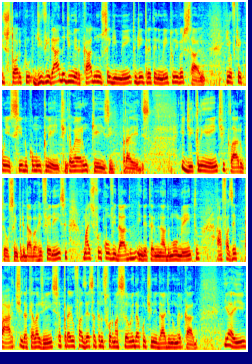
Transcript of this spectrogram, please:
histórico de virada de mercado no segmento de entretenimento universitário. E eu fiquei conhecido como um cliente, então eu era um case para eles e de cliente, claro que eu sempre dava referência, mas fui convidado em determinado momento a fazer parte daquela agência para eu fazer essa transformação e dar continuidade no mercado. E aí,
